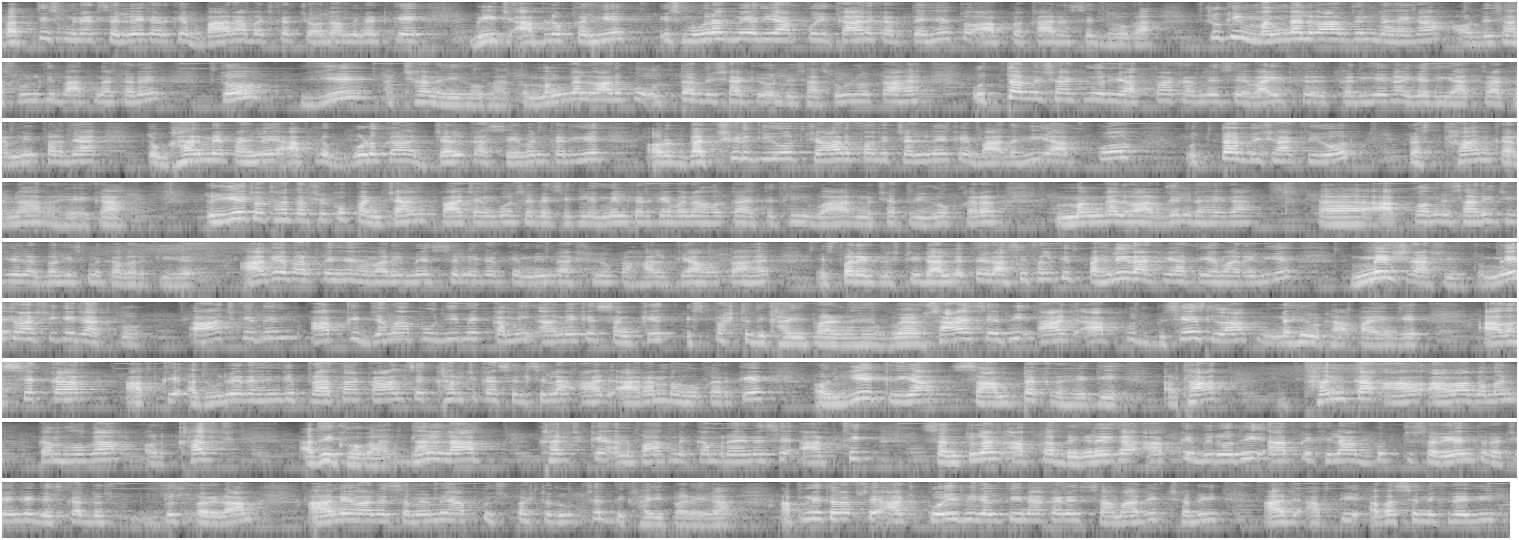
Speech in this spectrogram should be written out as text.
बत्तीस मिनट से लेकर के बारह बजकर चौदह मिनट के बीच आप लोग करिए। इस मुहूर्त में यदि आप कोई कार्य करते हैं तो आपका कार्य सिद्ध होगा। चूँकि मंगलवार दिन रहेगा और दिशाशूल की बात ना करें तो ये अच्छा नहीं होगा। तो मंगलवार को उत्तर दिशा की ओर दिशाशूल होता है। उत्तर दिशा की ओर यात्रा करने से अवॉइड करिएगा। यदि यात्रा करनी पड़ जाए तो घर में पहले आप लोग गुड़ का, जल का सेवन करिए और दक्षिण की ओर चार पग चलने के बाद ही आपको उत्तर दिशा की ओर प्रस्थान करना रहेगा। तो ये तो था दर्शकों, पंचांग पाँच अंगों से बेसिकली मिल करके बना होता है। तिथि, वार, नक्षत्र, योग, करण, मंगलवार दिन रहेगा। आपको हमने सारी चीज़ें लगभग इसमें कवर की है। आगे बढ़ते हैं हमारी मेष से लेकर के मीन राशियों का हाल क्या होता है, इस पर एक दृष्टि डाल लेते हैं। राशिफल की पहली राशि आती है हमारे लिए मेष राशि। तो मेष राशि के जात को आज के दिन आपकी जमा पूंजी में कमी आने के संकेत स्पष्ट दिखाई पड़ रहे हैं। व्यवसाय से भी आज आप कुछ विशेष लाभ नहीं उठा पाएँगे। आवश्यक कार्य आपके अधूरे रहेंगे। प्रातः काल से खर्च का सिलसिला आज आरंभ होकर के और ये क्रिया शाम तक रहेगी। अर्थात धन का आवागमन कम होगा और खर्च अधिक होगा। धन लाभ खर्च के अनुपात में कम रहने से आर्थिक संतुलन आपका बिगड़ेगा। आपके विरोधी आपके खिलाफ गुप्त षडयंत्र रचेंगे, जिसका दुष्परिणाम आने वाले समय में आपको स्पष्ट रूप से दिखाई पड़ेगा। अपनी तरफ़ से आज कोई भी गलती ना करें। सामाजिक छवि आज आपकी अवश्य निखरेगी।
